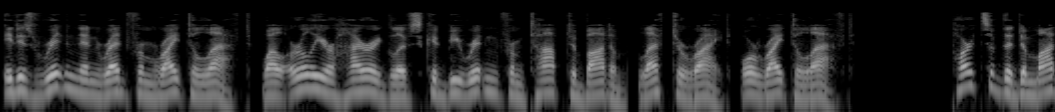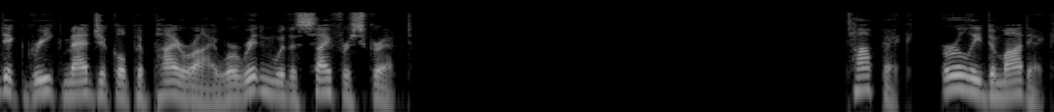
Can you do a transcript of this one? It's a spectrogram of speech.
It is written and read from right to left, while earlier hieroglyphs could be written from top to bottom, left to right, or right to left. Parts of the Demotic Greek magical papyri were written with a cipher script. Early Demotic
